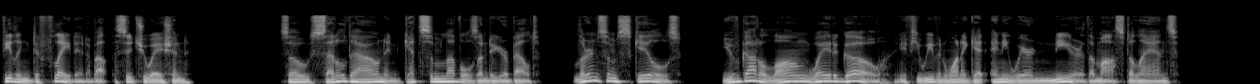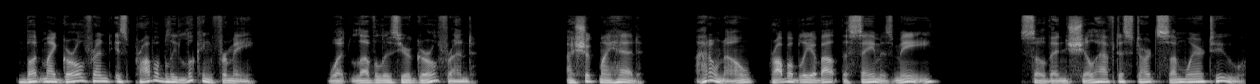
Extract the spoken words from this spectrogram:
feeling deflated about the situation. So settle down and get some levels under your belt. Learn some skills. You've got a long way to go if you even want to get anywhere near the Mostalands. But my girlfriend is probably looking for me. What level is your girlfriend? I shook my head. I don't know, probably about the same as me. So then she'll have to start somewhere too.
